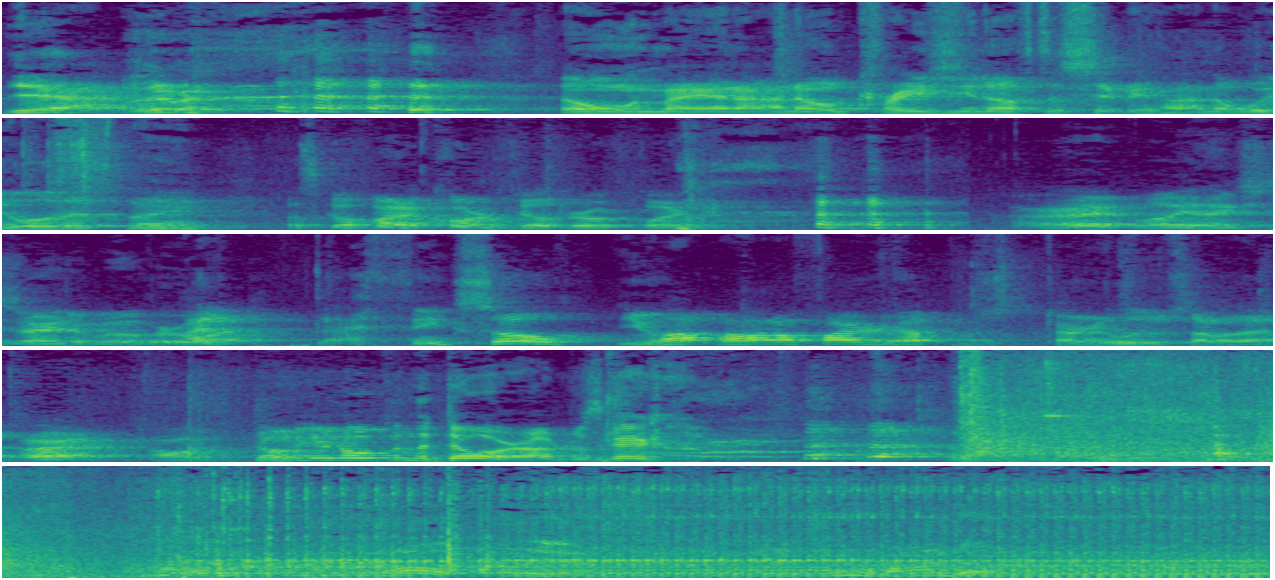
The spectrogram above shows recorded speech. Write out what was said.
Yeah. the only man I know crazy enough to sit behind the wheel of this thing. Let's go find a cornfield real quick. All right. Well, you think she's ready to move or what? I, I think so. You hop on, I'll fire you up and just turn you loose. Some of that. All right. I'll- Don't even open the door. I'm just gonna. Oh, hell yeah. It's a true Honda.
